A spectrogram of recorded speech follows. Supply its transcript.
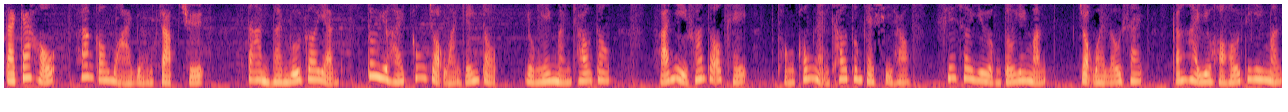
大家好，香港華洋雜處，但唔係每個人都要喺工作環境度用英文溝通，反而返到屋企同工人溝通嘅時候，先需要用到英文。作為老細，梗係要學好啲英文，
